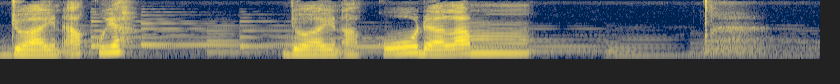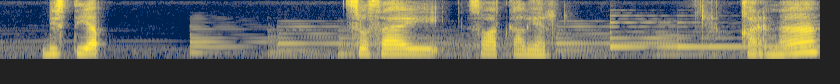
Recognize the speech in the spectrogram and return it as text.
doain aku ya. Doain aku dalam di setiap selesai sholat kalian. Karena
